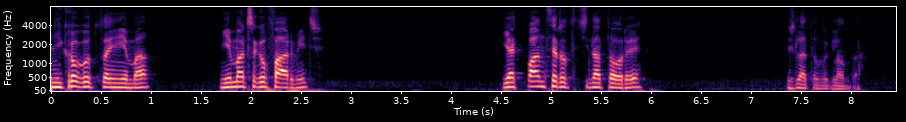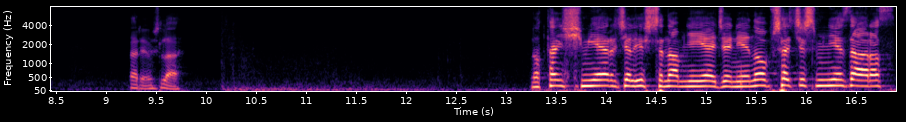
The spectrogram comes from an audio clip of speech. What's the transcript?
Nikogo tutaj nie ma. Nie ma czego farmić. Jak pancer odcina tory. Źle to wygląda. Serio, źle. No ten śmierdziel jeszcze na mnie jedzie, nie? No przecież mnie zaraz...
